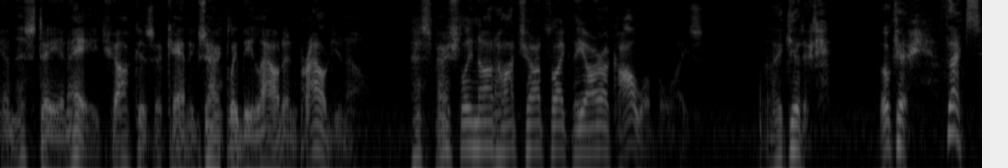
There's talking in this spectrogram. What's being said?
In this day and age, Yakuza can't exactly be loud and proud, you know. Especially not hotshots like the Arakawa boys. I get it. Okay, thanks.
